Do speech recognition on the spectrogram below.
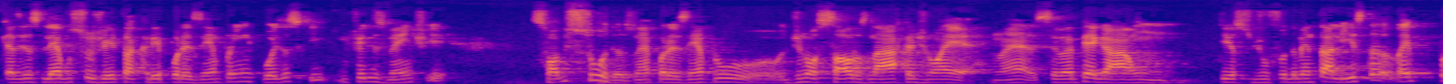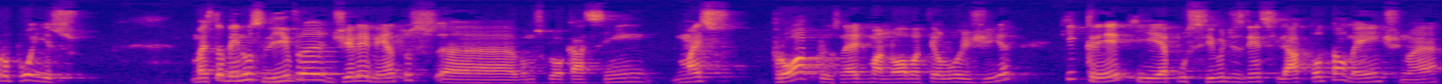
que às vezes leva o sujeito a crer, por exemplo, em coisas que, infelizmente, são absurdas, né? Por exemplo, dinossauros na Arca de Noé, né? Você vai pegar um texto de um fundamentalista, vai propor isso mas também nos livra de elementos, uh, vamos colocar assim, mais próprios né, de uma nova teologia que crê que é possível desvencilhar totalmente não é,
